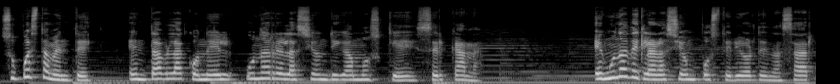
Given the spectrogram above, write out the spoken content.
Supuestamente entabla con él una relación digamos que cercana. En una declaración posterior de Nazar,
